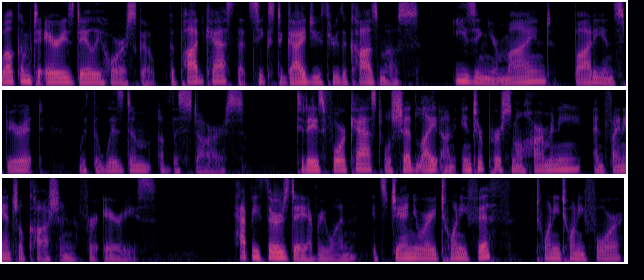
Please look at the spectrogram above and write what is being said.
Welcome to Aries Daily Horoscope, the podcast that seeks to guide you through the cosmos, easing your mind, body, and spirit with the wisdom of the stars. Today's forecast will shed light on interpersonal harmony and financial caution for Aries. Happy Thursday, everyone. It's January 25th, 2024,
